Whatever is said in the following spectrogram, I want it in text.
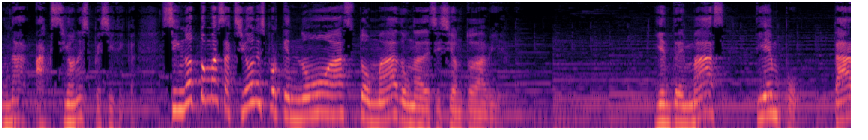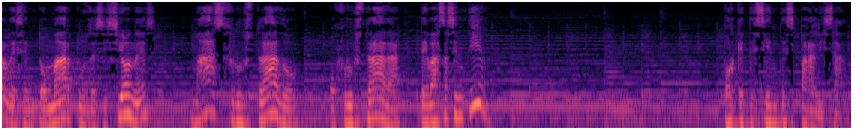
una acción específica. Si no tomas acción es porque no has tomado una decisión todavía. Y entre más tiempo tardes en tomar tus decisiones, más frustrado o frustrada te vas a sentir. Porque te sientes paralizado.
